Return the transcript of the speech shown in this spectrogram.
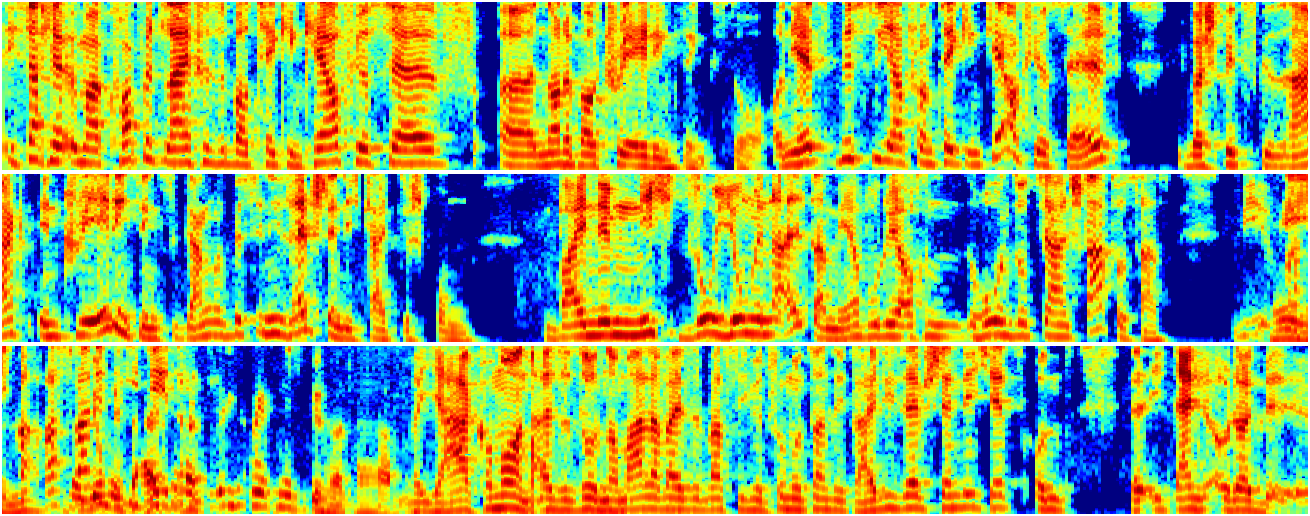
ich sage ja immer, Corporate Life is about taking care of yourself, uh, not about creating things. So. Und jetzt bist du ja from taking care of yourself, überspitzt gesagt, in creating things gegangen und bist in die Selbstständigkeit gesprungen. Bei einem nicht so jungen Alter mehr, wo du ja auch einen hohen sozialen Status hast. Wie, hey, was, was war denn die Idee? Alter, das würde ich jetzt nicht gehört haben. Ja, come on. Also so normalerweise war ich mit 25, 30 selbstständig jetzt und äh, nein, oder äh,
